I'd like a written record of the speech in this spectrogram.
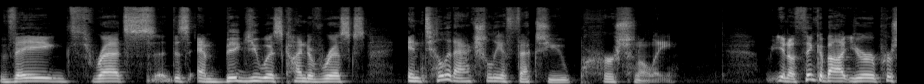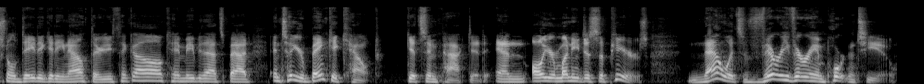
vague threats, this ambiguous kind of risks until it actually affects you personally. You know, think about your personal data getting out there. You think, oh, okay, maybe that's bad until your bank account gets impacted and all your money disappears. Now it's very, very important to you.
